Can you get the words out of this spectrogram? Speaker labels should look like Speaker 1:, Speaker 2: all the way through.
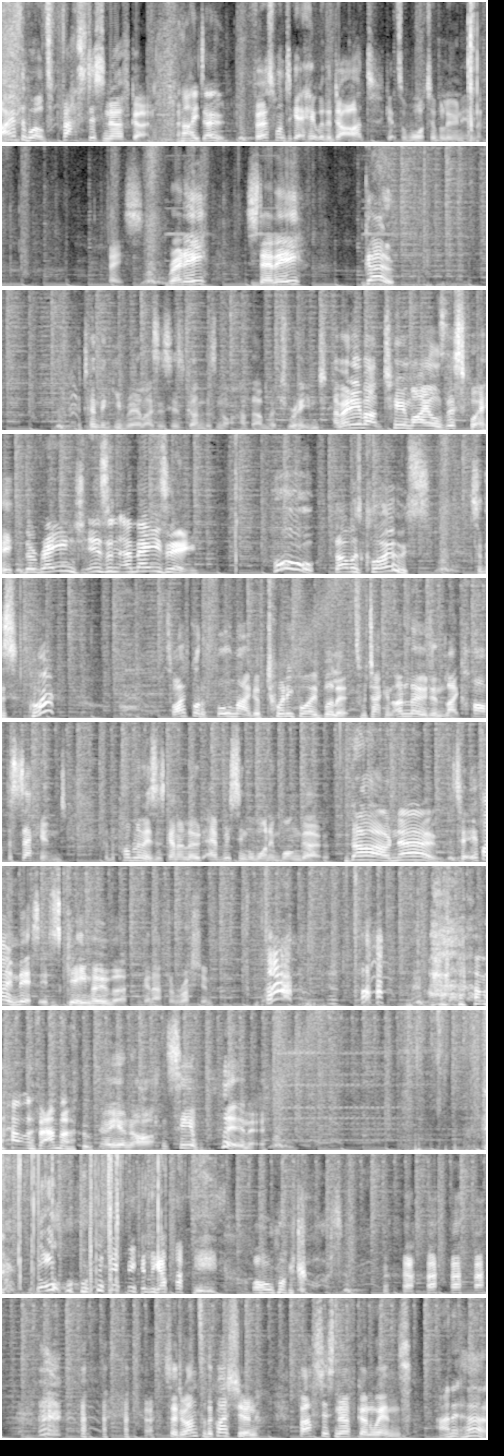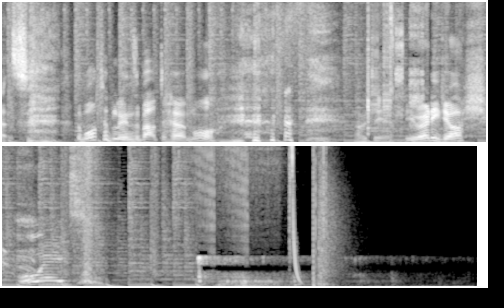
Speaker 1: I have the world's fastest Nerf gun.
Speaker 2: And I don't.
Speaker 1: First one to get hit with a dart gets a water balloon in the face. Ready, steady, go! I don't think he realizes his gun does not have that much range. I'm only about two miles this way.
Speaker 2: The range isn't amazing.
Speaker 1: Oh, that was close. So this, what? So I've got a full mag of 25 bullets, which I can unload in like half a second. But the problem is it's gonna load every single one in one go.
Speaker 2: Oh no.
Speaker 1: So if I miss, it is game over. I'm gonna have to rush him.
Speaker 2: I'm out of ammo.
Speaker 1: No, you're not. I can see a bullet in it.
Speaker 2: Oh, in the eye.
Speaker 1: Oh my God. so to answer the question, fastest Nerf gun wins.
Speaker 2: And it hurts.
Speaker 1: The water balloon's about to hurt more.
Speaker 2: Oh dear.
Speaker 1: You ready, Josh?
Speaker 2: Always.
